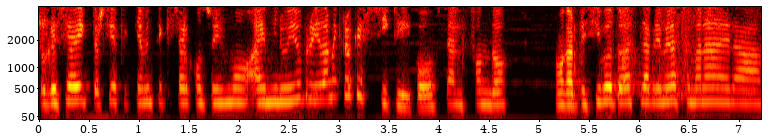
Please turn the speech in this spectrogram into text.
lo que decía Víctor, sí, efectivamente quizá el consumismo ha disminuido, pero yo también creo que es cíclico, o sea, en el fondo como que al principio, toda la primera semana de la,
